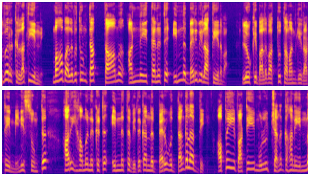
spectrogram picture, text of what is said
ඉවර කලා තියෙන්නේ. මහ බලවතුන්ටත් තාම අන්නේ තැනට එන්න බැරිවෙලා තියෙනවා. ලෝකෙ බලවත්තු තමන්ගේ රටේ මිනිස්සුන්ට හරි හමනකට එන්නත විදගන්න බැරුව දඟලද්දි. අපේ රටේ මුළු ජනගහනයෙන්ම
